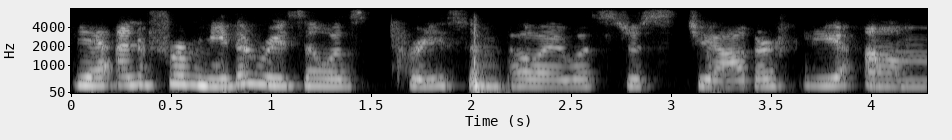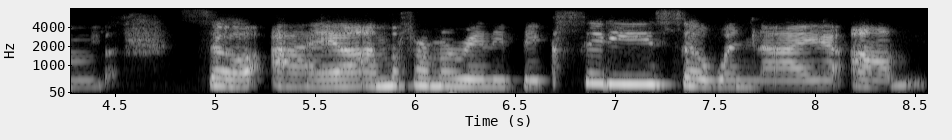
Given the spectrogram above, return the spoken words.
Yeah, and for me, the reason was pretty simple. It was just geography. Um, so I uh, from a really big city. So when I um,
